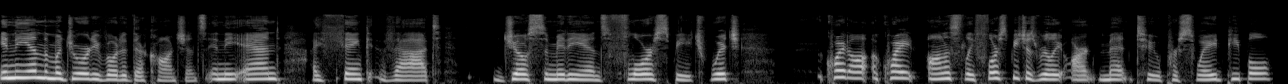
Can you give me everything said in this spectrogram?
In the end, the majority voted their conscience. In the end, I think that Joe Simitian's floor speech, which quite uh, quite honestly, floor speeches really aren't meant to persuade people.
